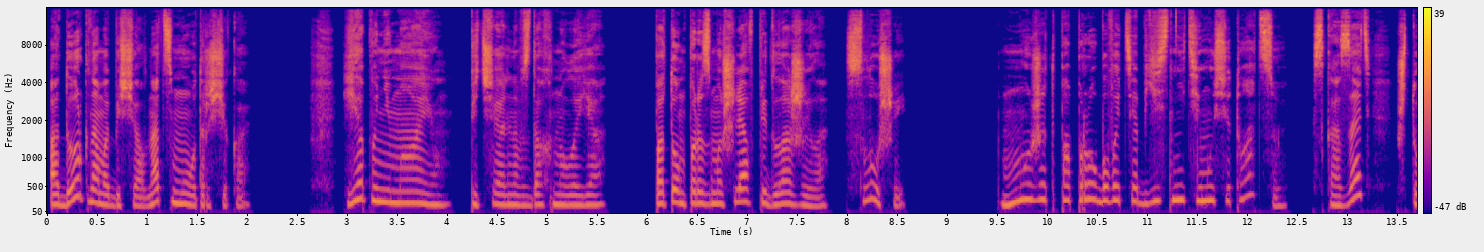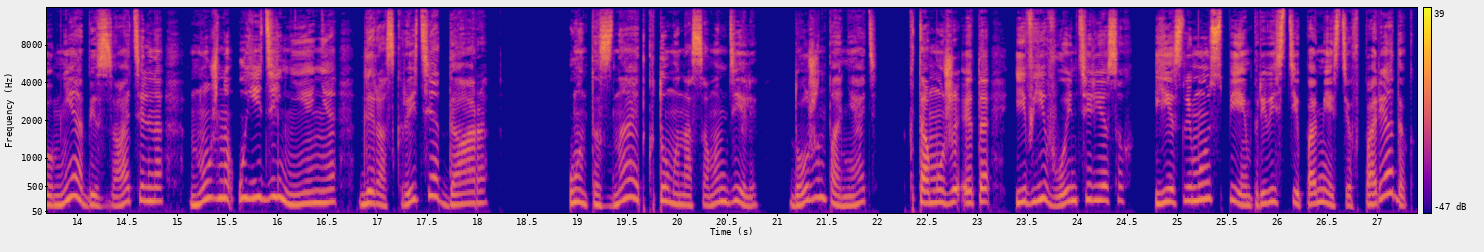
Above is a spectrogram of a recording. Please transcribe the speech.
А Дорг нам обещал надсмотрщика». «Я понимаю», — печально вздохнула я. Потом, поразмышляв, предложила. «Слушай, может, попробовать объяснить ему ситуацию? Сказать, что мне обязательно нужно уединение для раскрытия дара. Он-то знает, кто мы на самом деле, должен понять. К тому же это и в его интересах. Если мы успеем привести поместье в порядок,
